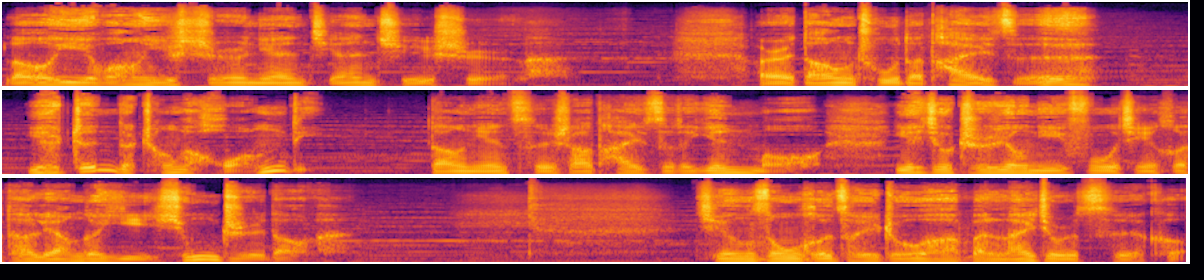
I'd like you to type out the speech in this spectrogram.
老翼王于十年前去世了，而当初的太子也真的成了皇帝。当年刺杀太子的阴谋，也就只有你父亲和他两个义兄知道了。青松和翠竹啊，本来就是刺客，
